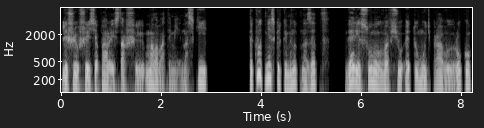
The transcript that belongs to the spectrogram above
лишившиеся пары и ставшие маловатыми носки, так вот, несколько минут назад Гарри сунул во всю эту муть правую руку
